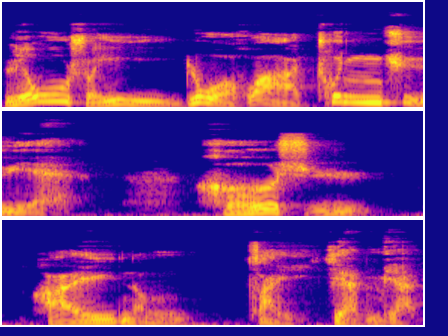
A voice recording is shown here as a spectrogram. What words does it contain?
流水落花春去也。何时还能再见面？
